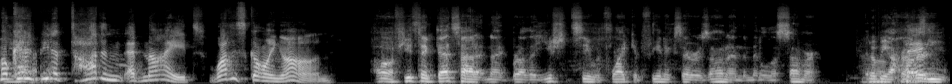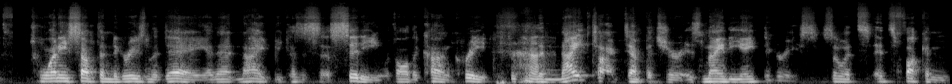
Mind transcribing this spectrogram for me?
how can it be that hot in, at night what is going on Oh, if you think that's hot at night, brother, you should see what's like in Phoenix, Arizona in the middle of summer. It'll oh, be Oh, Hey. 120 something degrees in the day, and at night, because it's a city with all the concrete, the nighttime temperature is 98 degrees. So it's it's fucking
